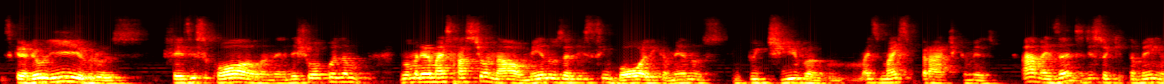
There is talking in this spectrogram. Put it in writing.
Escreveu livros, fez escola, né? Deixou a coisa de uma maneira mais racional, menos ali simbólica, menos intuitiva, mas mais prática mesmo. Ah, mas antes disso aqui também,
